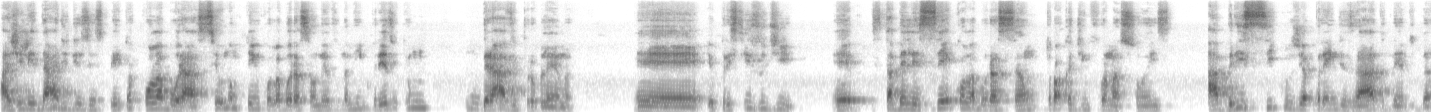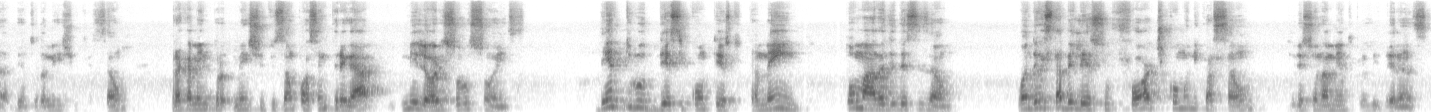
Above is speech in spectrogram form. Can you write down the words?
Agilidade diz respeito a colaborar. Se eu não tenho colaboração dentro da minha empresa, eu tenho um, um grave problema. É, eu preciso de é, estabelecer colaboração, troca de informações, abrir ciclos de aprendizado dentro da, dentro da minha instituição, para que a minha, minha instituição possa entregar melhores soluções. Dentro desse contexto também, tomada de decisão. Quando eu estabeleço forte comunicação, direcionamento para a liderança,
